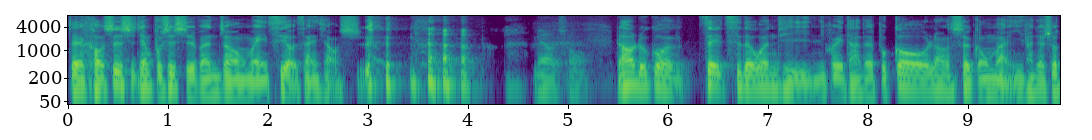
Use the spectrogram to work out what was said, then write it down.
对，口试时间不是十分钟，每一次有三小时。没有错。然后如果这次的问题你回答的不够让社工满意，他就说：“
